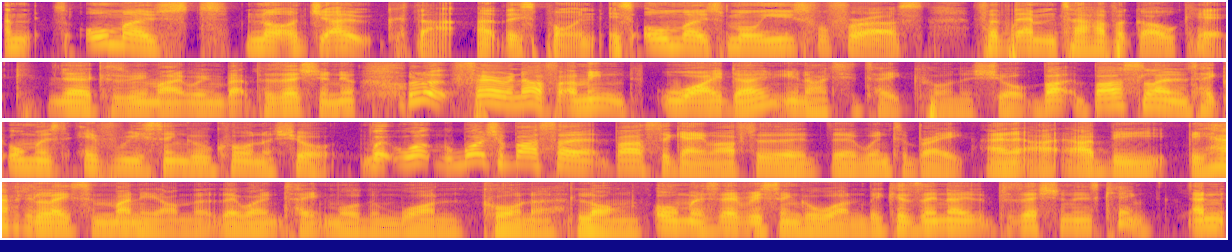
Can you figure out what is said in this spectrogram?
And it's almost not a joke that at this point. It's almost more useful for us for them to have a goal kick. Yeah, because we might win back possession. Well, look, fair enough. I mean, why don't United take corners short? But Barcelona take almost every single corner short. Watch a Barca, Barca game after the, the winter break, and I, would be, be happy to lay some money on that they won't take more than one corner long. Almost every single one, because they know that possession is king. And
